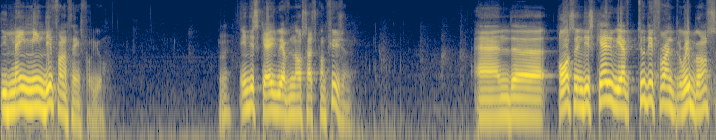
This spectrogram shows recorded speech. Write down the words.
it may mean different things for you. Hmm? In this case, we have no such confusion. And uh, also in this case, we have two different ribbons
